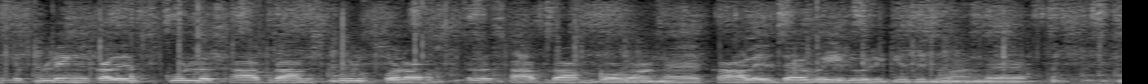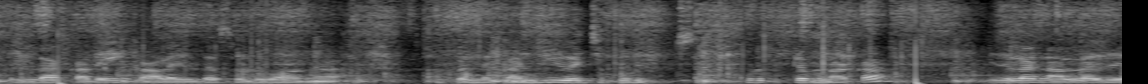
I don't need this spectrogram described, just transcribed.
இந்த பிள்ளைங்க காலையில் ஸ்கூலில் சாப்பிடாம ஸ்கூலுக்கு போகிற அவசரத்தில் சாப்பிடாம போவாங்க. காலையில் தான் வெயில் வலிக்குதுன்னுவாங்க. எல்லா கதையும் காலையில் தான் சொல்லுவாங்க. அப்போ இந்த கஞ்சி வச்சு குடிச்சு கொடுத்துட்டோம்னாக்கா இதெல்லாம் நல்லது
